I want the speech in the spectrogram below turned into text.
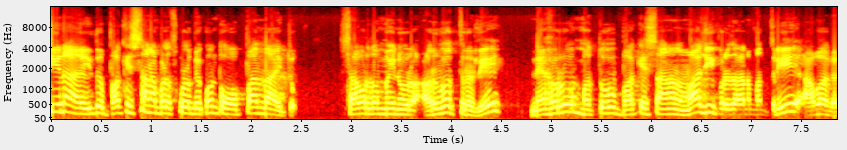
ಚೀನಾ ಇದು ಪಾಕಿಸ್ತಾನ ಬಳಸ್ಕೊಳ್ಬೇಕು ಅಂತ ಒಪ್ಪಂದ ಆಯ್ತು. ಸಾವಿರದ ಒಂಬೈನೂರ ಅರವತ್ತರಲ್ಲಿ ನೆಹರು ಮತ್ತು ಪಾಕಿಸ್ತಾನದ ಮಾಜಿ ಪ್ರಧಾನಮಂತ್ರಿ ಆವಾಗ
